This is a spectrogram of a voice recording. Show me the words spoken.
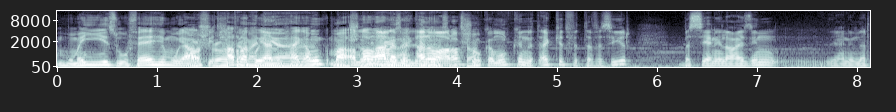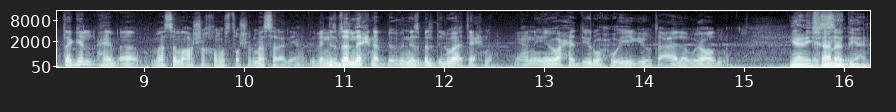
مميز وفاهم ويعرف يتحرك ويعمل حاجة ممكن ما 12 الله كده. أنا ما؟ أعرفش وكان ممكن نتأكد في التفاسير بس يعني لو عايزين يعني نرتجل هيبقى مثلا 10 15 مثلا يعني بالنسبة لنا إحنا بالنسبة لدلوقتي إحنا يعني إيه واحد يروح ويجي وتعالى ويقعد يعني سند يعني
